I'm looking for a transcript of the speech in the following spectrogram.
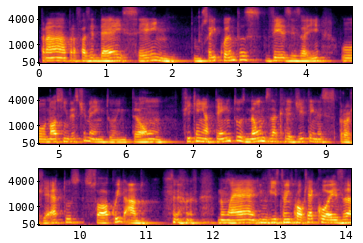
para fazer 10, 100, não sei quantas vezes aí o nosso investimento. Então, fiquem atentos, não desacreditem nesses projetos, só cuidado. não é invistam em qualquer coisa,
